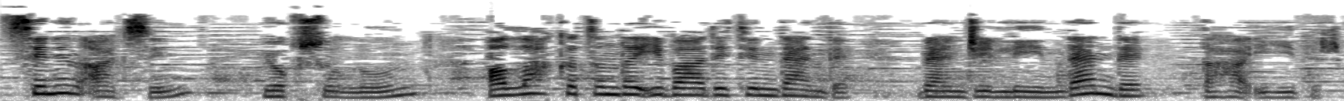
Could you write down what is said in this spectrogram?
Senin aczin, yoksulluğun, Allah katında ibadetinden de, bencilliğinden de daha iyidir.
